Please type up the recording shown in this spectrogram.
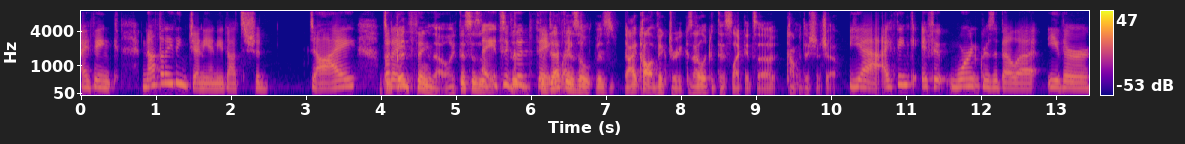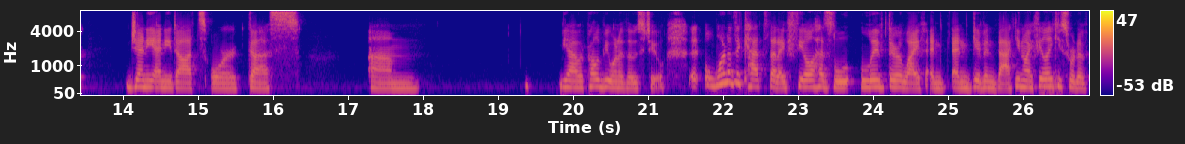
I think not that I think Jennyanydots should die, It's but a good I, thing though. Like this is a, It's a the- good thing, The death like- is a is I call it victory because I look at this like it's a competition show. yeah, I think if it weren't Grizabella, either Jennyanydots or Gus, um, yeah, it would probably be one of those two. Uh, One of the cats that I feel has lived their life and and given back. You know, I feel like you sort of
